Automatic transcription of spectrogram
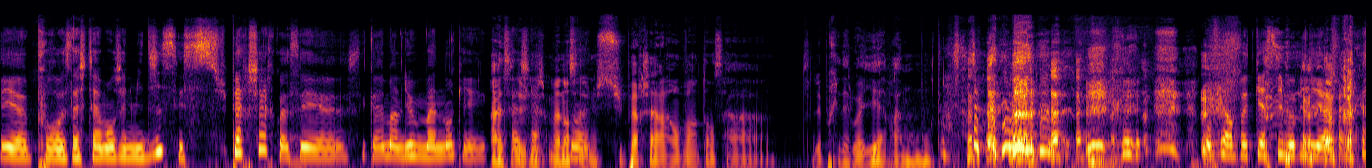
Et euh, pour s'acheter à manger le midi, c'est super cher, quoi. C'est euh, c'est quand même un lieu maintenant qui est, qui est Ah, c'est très devenu, cher. maintenant, c'est Ouais. devenu super cher. Là, en 20 ans, ça, le prix des loyers a vraiment monté. On fait un podcast immobilier après.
